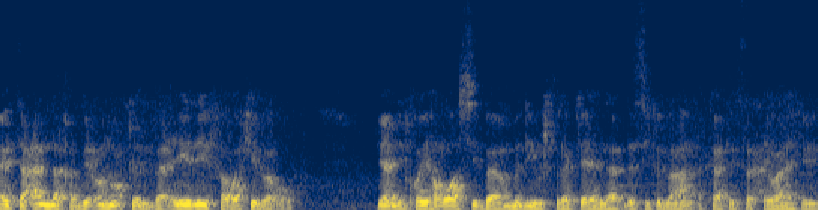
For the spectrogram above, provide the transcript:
أي تعلق بعنق البعير فركبه. يعني خوي هالواسي ملي واشتركي لا دسي في البعاء أكاكي سر حيوانك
